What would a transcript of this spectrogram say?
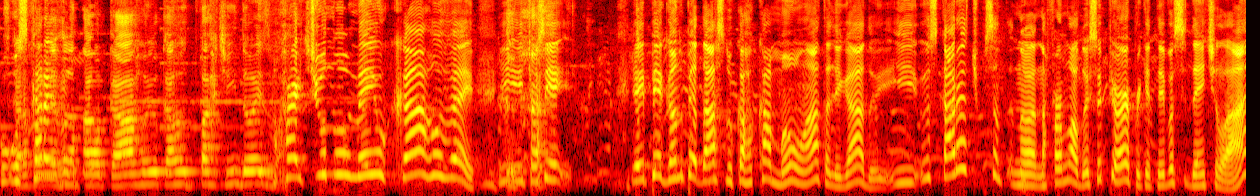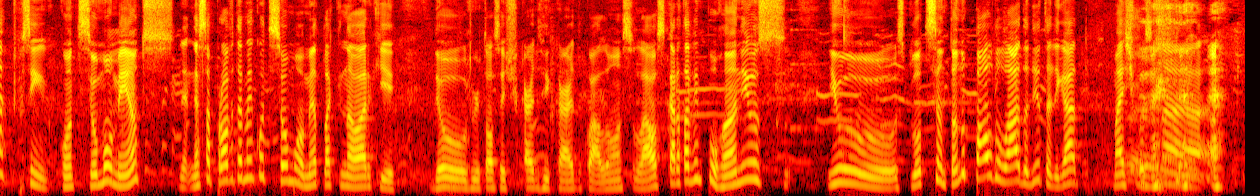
Os os caras foram levantar o carro e o carro partiu em dois, mano. partiu no meio o carro, velho. E, e, tipo assim, e aí pegando um pedaço do carro com a mão lá, tá ligado? E, os caras, tipo, na, na Fórmula 2 foi pior, porque teve acidente lá, tipo assim, aconteceu momentos. Nessa prova também aconteceu um momento lá que na hora que deu o virtual safety car do Ricardo com o Alonso lá, os caras estavam empurrando e os. E o- os pilotos sentando o pau do lado ali, tá ligado? Mas, tipo assim, na,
